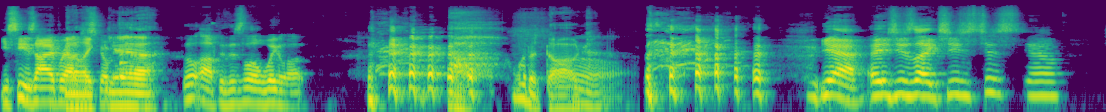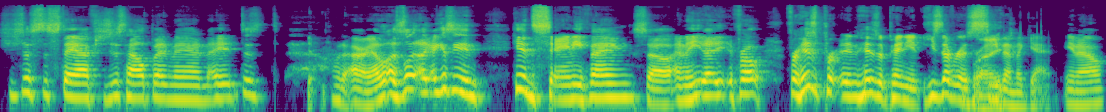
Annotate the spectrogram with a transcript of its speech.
you see his eyebrows like, go yeah, a little up. There's a little wiggle up. what a dog. Oh. yeah, and she's like, she's just, you know, she's just the staff. She's just helping, man. It just, all right. I, was, I guess he didn't, he didn't say anything. So, and he, for for his, in his opinion, he's never going to see them again. You know.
